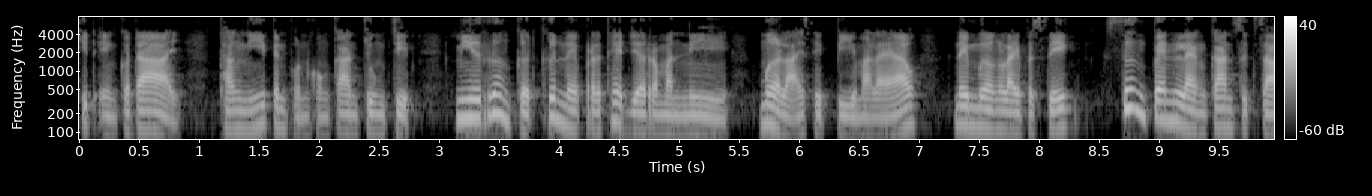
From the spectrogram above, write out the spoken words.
คิดเองก็ได้ ทั้งนี้เป็นผลของการจูงจิต มีเรื่องเกิดขึ้นในประเทศเยอรมนีเมื่อหลายสิบปีมาแล้ว ในเมืองไลปซิก ซึ่งเป็นแหล่งการศึกษา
